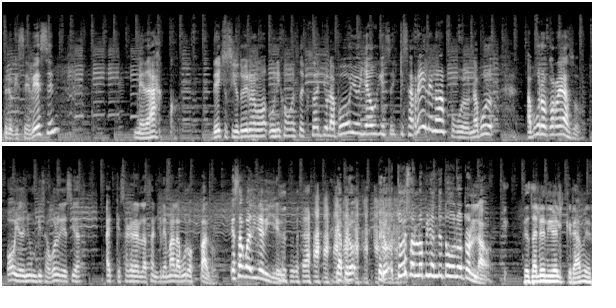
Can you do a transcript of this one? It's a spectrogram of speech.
pero que se besen, me da asco. De hecho, si yo tuviera un, un hijo homosexual, yo lo apoyo y hago que se, que se arregle nomás, pues, weón, a puro, a puro correazo. Oh, yo tenía un bisabuelo que decía, hay que sacarle la sangre mala a puros palos. Esa weá diría Villegas. ya, pero, pero todo eso es la opinión de todos los otros lados. Te salió a nivel Kramer.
